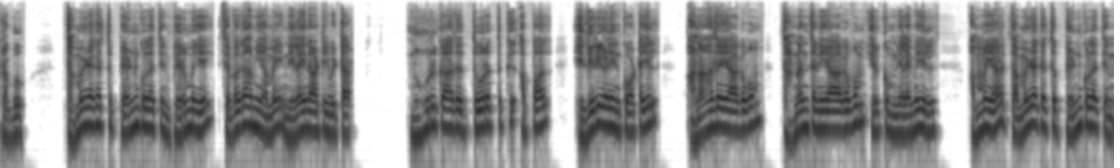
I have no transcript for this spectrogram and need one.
பிரபு தமிழகத்து பெண் குலத்தின் பெருமையை சிவகாமி அம்மை நிலைநாட்டிவிட்டார் நூறு காத தூரத்துக்கு அப்பால் எதிரிகளின் கோட்டையில் அனாதையாகவும் தன்னந்தனியாகவும் இருக்கும் நிலைமையில் அம்மையார் தமிழகத்து பெண் குலத்தின்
